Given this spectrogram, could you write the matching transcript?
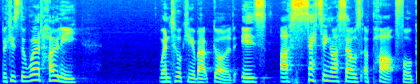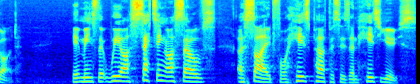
Because the word holy, when talking about God, is us setting ourselves apart for God. It means that we are setting ourselves aside for His purposes and His use.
